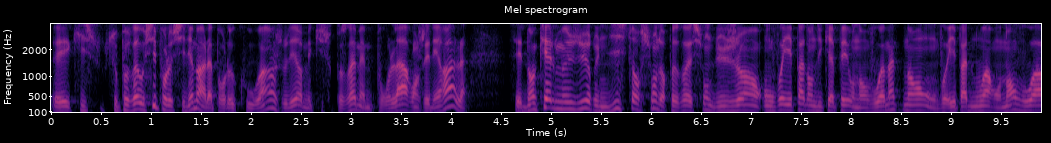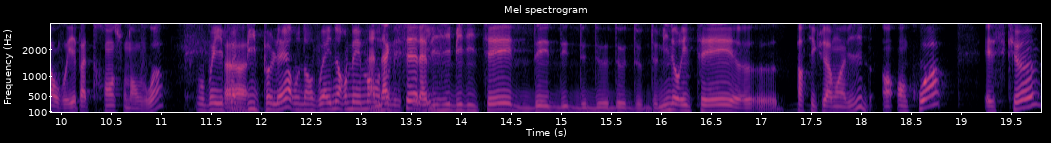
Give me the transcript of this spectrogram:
et qui se poserait aussi pour le cinéma, là pour le coup, hein, je veux dire, mais qui se poserait même pour l'art en général c'est dans quelle mesure une distorsion de représentation du genre, on ne voyait pas d'handicapés, on en voit maintenant, on ne voyait pas de noirs, on en voit, on ne voyait pas de trans, on en voit. On ne voyait pas de euh, bipolaire, on en voit énormément. Un accès à la visibilité de, minorités euh, particulièrement invisibles. en quoi est-ce que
